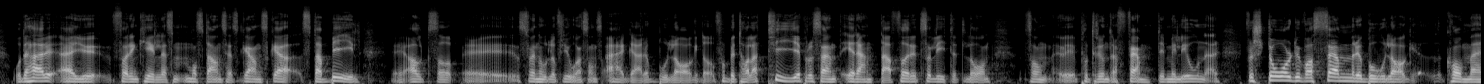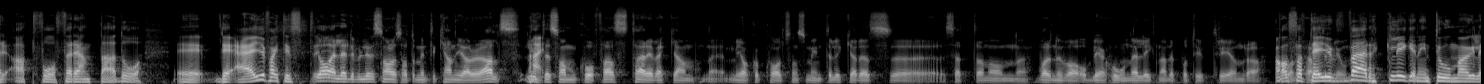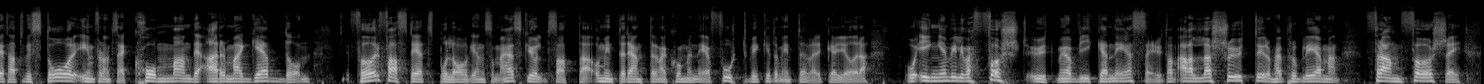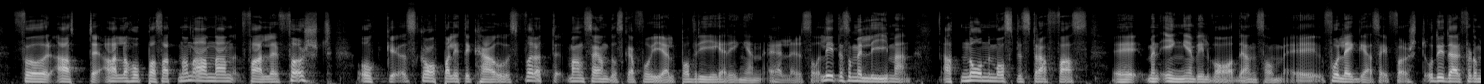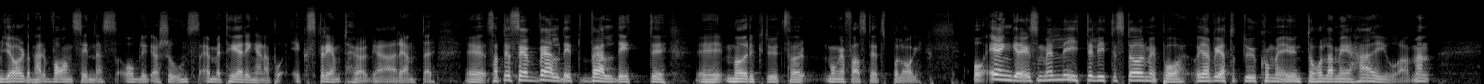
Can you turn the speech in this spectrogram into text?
Och det här är ju för en kille som måste anses ganska stabil, alltså eh, Sven-Olof Johanssons ägarbolag då, får betala 10% i ränta för ett så litet lån som eh, på 350 miljoner. Förstår du vad sämre bolag kommer att få för ränta då? Eh, det är ju faktiskt... Ja, eller det blir snarare så att de inte kan göra det alls. Nej. Lite som K-fast här i veckan med Jakob Karlsson som inte lyckades uh, sätta någon, vad det nu var, obligation eller liknande på typ 300. Ja, så det är ju miljoner. verkligen inte omöjligt att vi står inför något så här kommande Armageddon för fastighetsbolagen som är skuldsatta om inte räntorna kommer ner fort, vilket de inte verkar göra. Och ingen vill ju vara först ut med att vika ner sig, utan alla skjuter de här problemen framför sig för att alla hoppas att någon annan faller först och skapar lite kaos för att man sen då ska få hjälp av regeringen eller så. Lite som med Lehman, att någon måste straffas, eh, men ingen vill vara den som eh, får lägga sig först. Och det är därför de gör de här vansinnesobligationsemitteringarna på extremt höga räntor. Eh, så att det ser väldigt, väldigt eh, eh, mörkt ut för många fastighetsbolag. Och en grej som jag lite, lite stör mig på, och jag vet att du kommer ju inte hålla med här Johan, men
